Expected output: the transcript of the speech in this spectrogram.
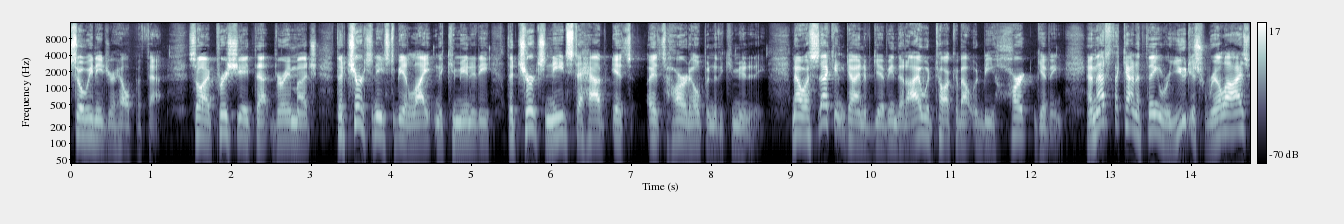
So we need your help with that. So I appreciate that very much. The church needs to be a light in the community. The church needs to have its, its heart open to the community. Now, a second kind of giving that I would talk about would be heart giving. And that's the kind of thing where you just realize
